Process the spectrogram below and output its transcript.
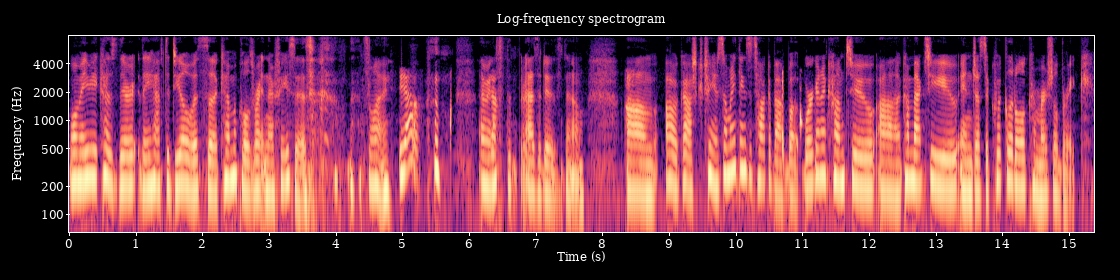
Well, maybe because they're they have to deal with uh, chemicals right in their faces. That's why. Yeah. I mean, it's the, as it is now. Um, oh gosh, Katrina, so many things to talk about, but we're going to come to uh, come back to you in just a quick little commercial break.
